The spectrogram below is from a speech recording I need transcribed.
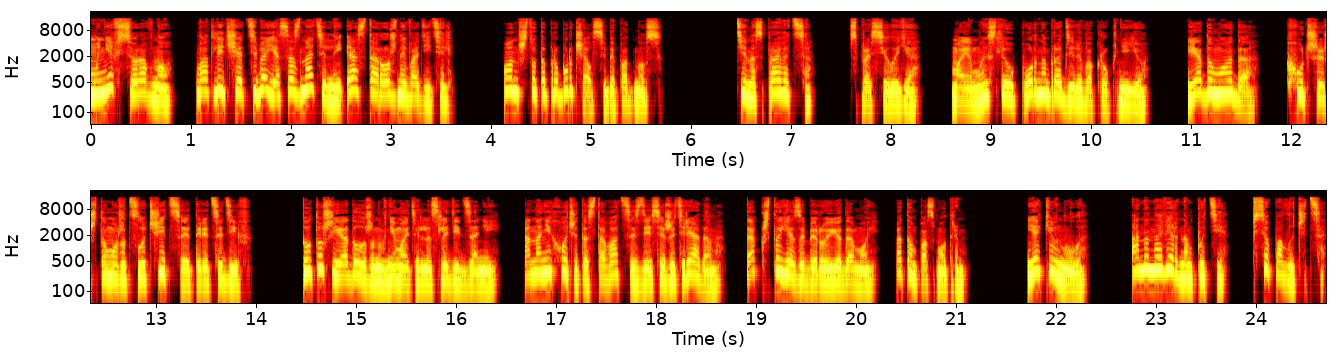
Мне все равно. В отличие от тебя, я сознательный и осторожный водитель. Он что-то пробурчал себе под нос. «Тина справится?» — спросила я. Мои мысли упорно бродили вокруг нее. Я думаю, да. Худшее, что может случиться, — это рецидив. Тут уж я должен внимательно следить за ней. Она не хочет оставаться здесь и жить рядом, так что я заберу ее домой. Потом посмотрим. Я кивнула. Она на верном пути. Все получится.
